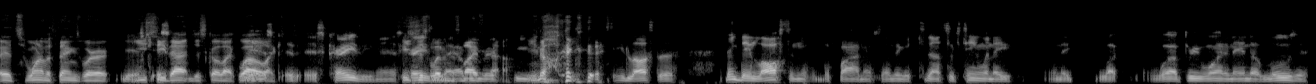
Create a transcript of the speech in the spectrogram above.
it's one of the things where yeah, you see that and just go like, wow, yeah, like it's, it's, crazy, man. It's he's crazy, just living his life now. He, you know, like he lost the. I think they lost in the, the finals. I think it was 2016 when they when they like well three one and they end up losing,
